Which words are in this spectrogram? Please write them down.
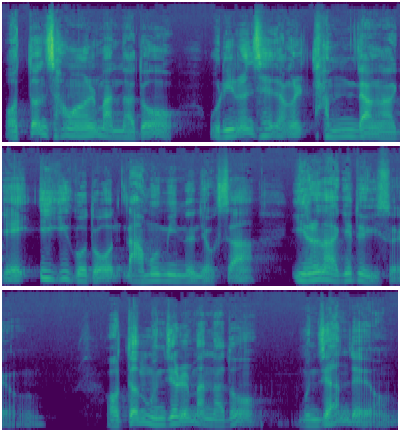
어떤 상황을 만나도 우리는 세상을 담당하게 이기고도 남음 있는 역사 일어나게 돼 있어요. 어떤 문제를 만나도 문제 안 돼요.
